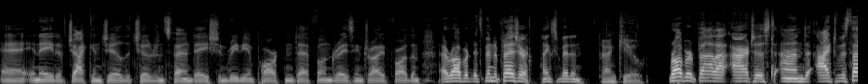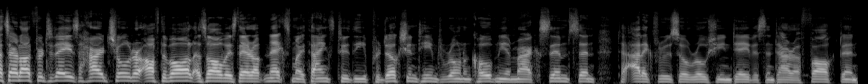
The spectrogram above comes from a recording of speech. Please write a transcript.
uh, in aid of Jack and Jill, the Children's Foundation. Really important uh, fundraising drive for them. Uh, Robert, it's been a pleasure. Thanks a million. Thank you. Robert Ballagh, artist and activist. That's our lot for today's Hard Shoulder Off the Ball. As always, they're up next. My thanks to the production team, to Ronan Coveney and Mark Simpson, to Alex Russo, Roisin Davis and Dara Faulkner,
